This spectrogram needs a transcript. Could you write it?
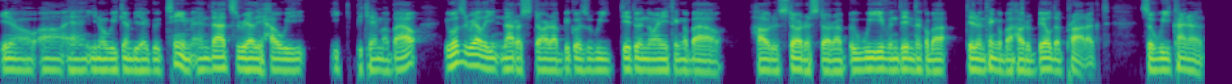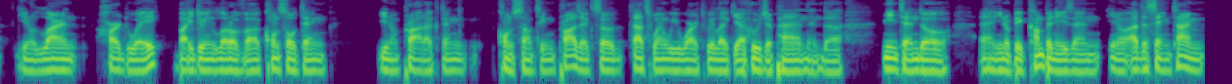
you know uh, and you know we can be a good team. And that's really how we became about. It was really not a startup because we didn't know anything about how to start a startup. But we even didn't think about didn't think about how to build a product. So we kind of you know learned hard way by doing a lot of uh, consulting you know product and consulting projects. So that's when we worked with like Yahoo Japan and uh, Nintendo, and you know, big companies. And you know, at the same time,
